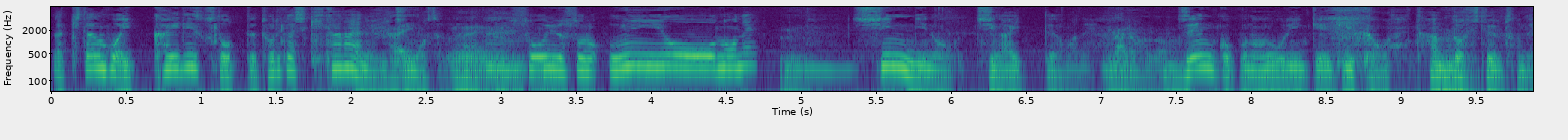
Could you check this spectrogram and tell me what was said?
ら北の方は一回リスク取って取り返し効かないのよ、一毛作、そういうその運用のね、心理の違いっていうのがね、なるほど全国の農林経機関を、ね、担当してるとね、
